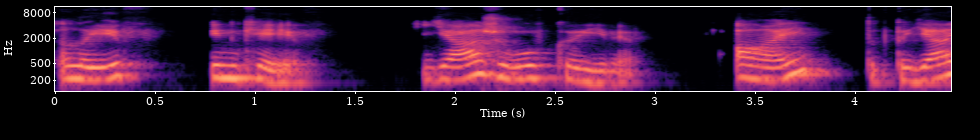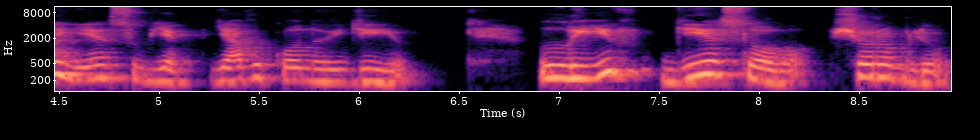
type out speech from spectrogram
live in Kyiv. Я живу в Києві. I, тобто я є суб'єкт, я виконую дію. Live – дієслово, що роблю.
